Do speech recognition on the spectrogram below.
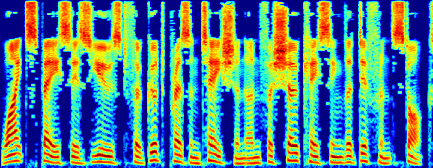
white space is used for good presentation and for showcasing the different stocks.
